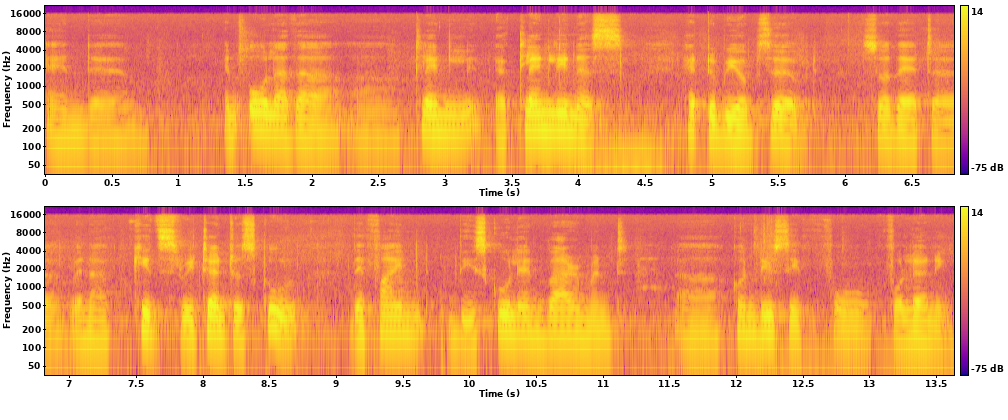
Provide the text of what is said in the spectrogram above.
and um, and all other uh, cleanli- uh, cleanliness had to be observed, so that when our kids return to school, they find the school environment conducive for, for learning.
